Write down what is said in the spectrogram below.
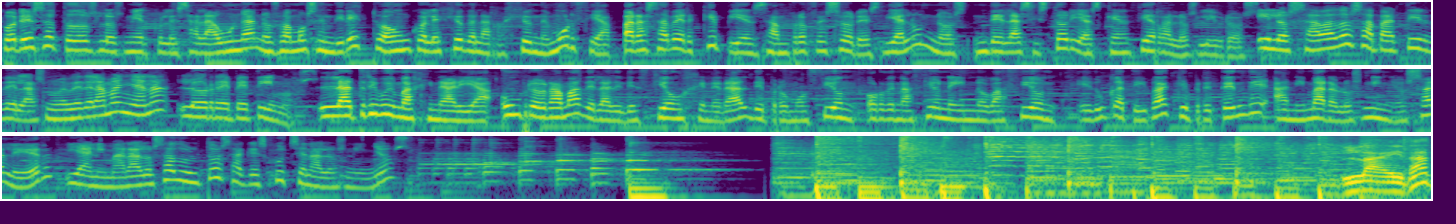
Por eso todos los miércoles a la una nos vamos en directo a un colegio de la región de Murcia para saber qué piensan profesores y alumnos de las historias que encierran los libros. Y los sábados a partir de las 9 de la mañana lo repetimos. La Tribu Imaginaria, un programa de la Dirección General de Promoción, Ordenación e Innovación Educativa que pretende animar a los niños a leer y animar a los adultos a que escuchen a los niños. La Edad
